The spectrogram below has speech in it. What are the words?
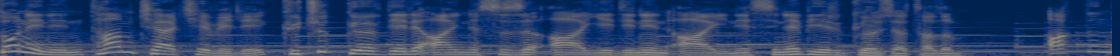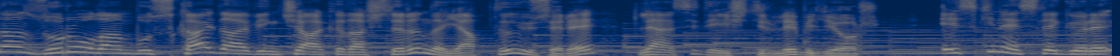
Sony'nin tam çerçeveli, küçük gövdeli aynasızı A7'nin aynesine bir göz atalım. Aklından zoru olan bu skydivingçi arkadaşların da yaptığı üzere lensi değiştirilebiliyor. Eski nesle göre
